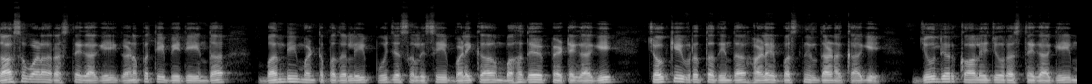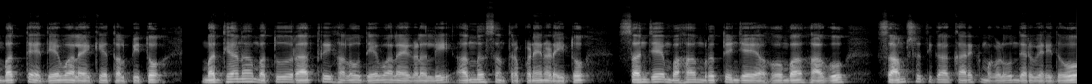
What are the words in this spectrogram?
ದಾಸವಾಳ ರಸ್ತೆಗಾಗಿ ಗಣಪತಿ ಬೀದಿಯಿಂದ ಬಂದಿ ಮಂಟಪದಲ್ಲಿ ಪೂಜೆ ಸಲ್ಲಿಸಿ ಬಳಿಕ ಮಹದೇವಪೇಟೆಗಾಗಿ ಚೌಕಿ ವೃತ್ತದಿಂದ ಹಳೆ ಬಸ್ ನಿಲ್ದಾಣಕ್ಕಾಗಿ ಜೂನಿಯರ್ ಕಾಲೇಜು ರಸ್ತೆಗಾಗಿ ಮತ್ತೆ ದೇವಾಲಯಕ್ಕೆ ತಲುಪಿತು. ಮಧ್ಯಾಹ್ನ ಮತ್ತು ರಾತ್ರಿ ಹಲವು ದೇವಾಲಯಗಳಲ್ಲಿ ಅನ್ನ ಸಂತರ್ಪಣೆ ನಡೆಯಿತು. ಸಂಜೆ ಮಹಾಮೃತ್ಯುಂಜಯ ಹೋಮ ಹಾಗೂ ಸಾಂಸ್ಕೃತಿಕ ಕಾರ್ಯಕ್ರಮಗಳು ನೆರವೇರಿದವು.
